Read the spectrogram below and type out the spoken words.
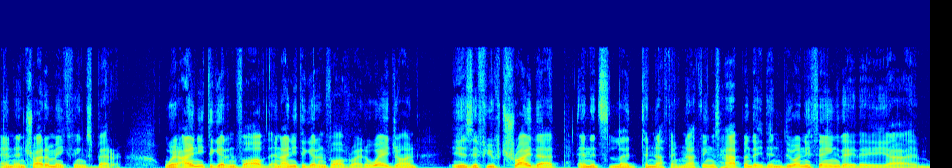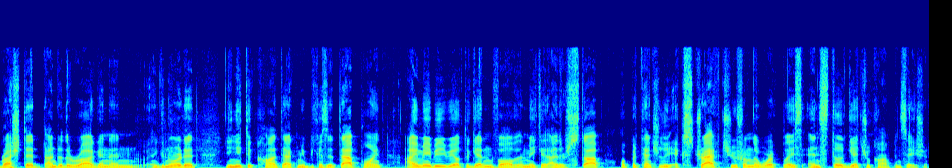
and, and try to make things better. Where I need to get involved, and I need to get involved right away, John, is if you've tried that and it's led to nothing. Nothing's happened. They didn't do anything. They, they uh, brushed it under the rug and then ignored it. You need to contact me because at that point, I may be able to get involved and make it either stop or potentially extract you from the workplace and still get you compensation.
